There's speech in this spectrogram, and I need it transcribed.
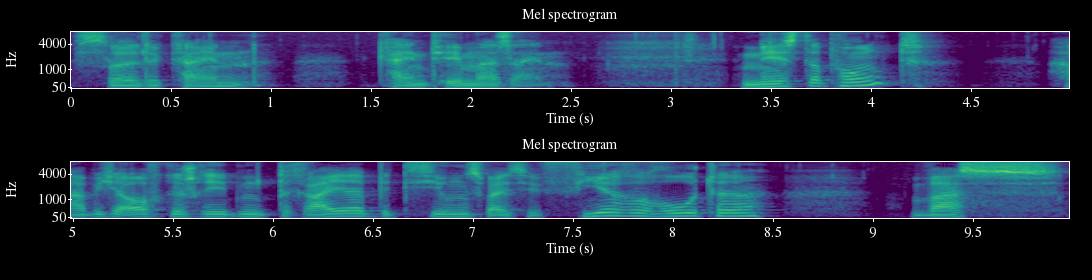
sollte kein, kein Thema sein. Nächster Punkt habe ich aufgeschrieben, Dreier- bzw. Vierer-Route, was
